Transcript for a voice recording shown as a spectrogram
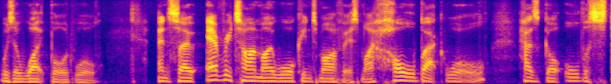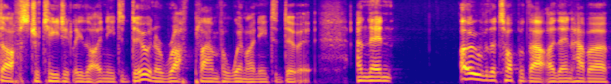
was a whiteboard wall. And so every time I walk into my office, my whole back wall has got all the stuff strategically that I need to do and a rough plan for when I need to do it. And then over the top of that, I then have a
